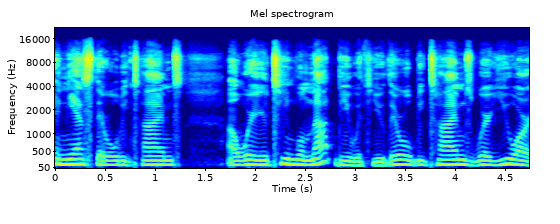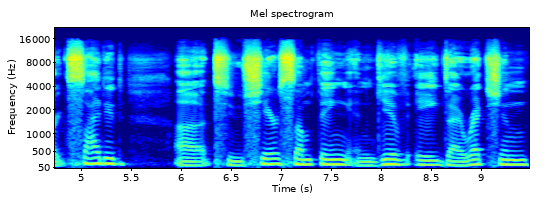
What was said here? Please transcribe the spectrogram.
And yes, there will be times uh, where your team will not be with you. There will be times where you are excited uh, to share something and give a direction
